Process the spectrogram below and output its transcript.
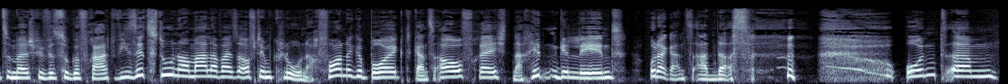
Zum Beispiel wirst du gefragt, wie sitzt du normalerweise auf dem Klo? Nach vorne gebeugt, ganz aufrecht, nach hinten gelehnt oder ganz anders. Und ähm,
